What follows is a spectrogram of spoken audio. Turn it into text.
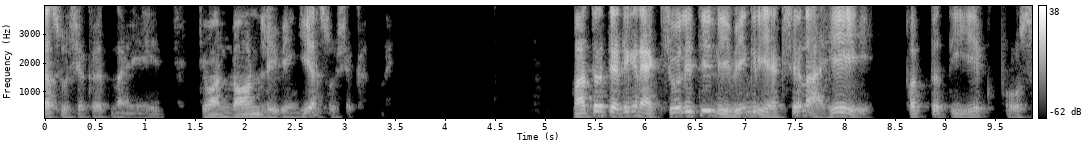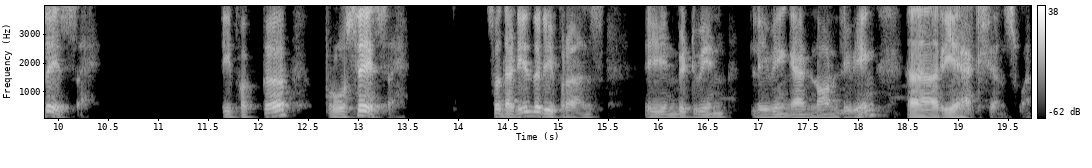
असू शकत नाहीत किंवा नॉन लिव्हिंगही असू शकत नाही. मात्र त्या ठिकाणी ऍक्च्युअली ती लिव्हिंग रिॲक्शन आहे. फक्त ती एक प्रोसेस आहे. ती फक्त प्रोसेस आहे. So that is the difference in between living and non living reactions one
